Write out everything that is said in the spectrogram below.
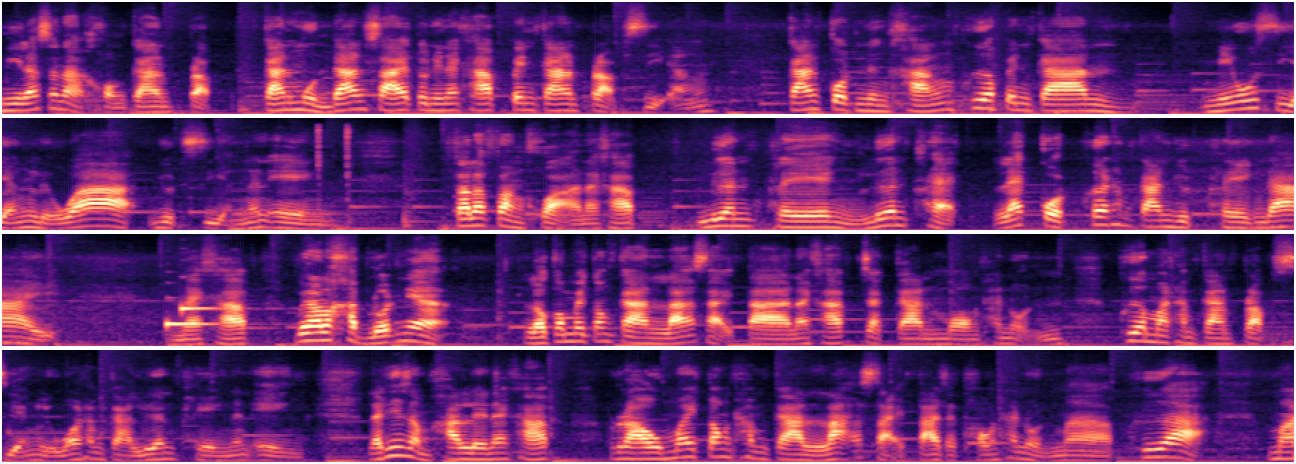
มีลักษณะของการปรับการหมุนด้านซ้ายตัวนี้นะครับเป็นการปรับเสียงการกดหนึ่งครั้งเพื่อเป็นการ มิวเสียงหรือว่าหยุดเสียงนั่นเองสำหรับฝั่งขวานะครับ เลื่อนเพลง เลื่อนแทร็กและกดเพื่อทำการหยุดเพลงได้นะครับ เวลาเราขับรถเนี่ยเราก็ไม่ต้องการละสายตานะครับ จากการมองถนนเพื่อมาทำการปรับเสียงหรือว่าทำการเลื่อนเพลงนั่นเอง และที่สำคัญเลยนะครับ เราไม่ต้องทำการละสายตาจากท้องถนนมา เพื่อมา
